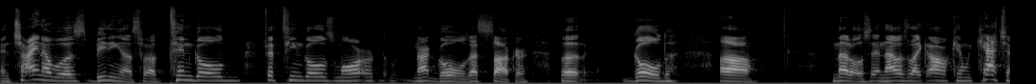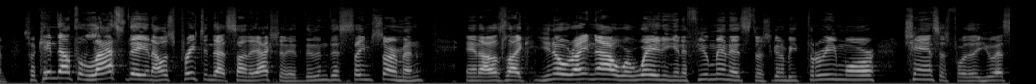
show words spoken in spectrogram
And China was beating us for 10 gold, 15 golds more, not gold, that's soccer, but gold uh, medals. And I was like, oh, can we catch him? So it came down to the last day, and I was preaching that Sunday, actually, doing this same sermon. And I was like, you know, right now we're waiting. In a few minutes, there's going to be three more chances for the U.S.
